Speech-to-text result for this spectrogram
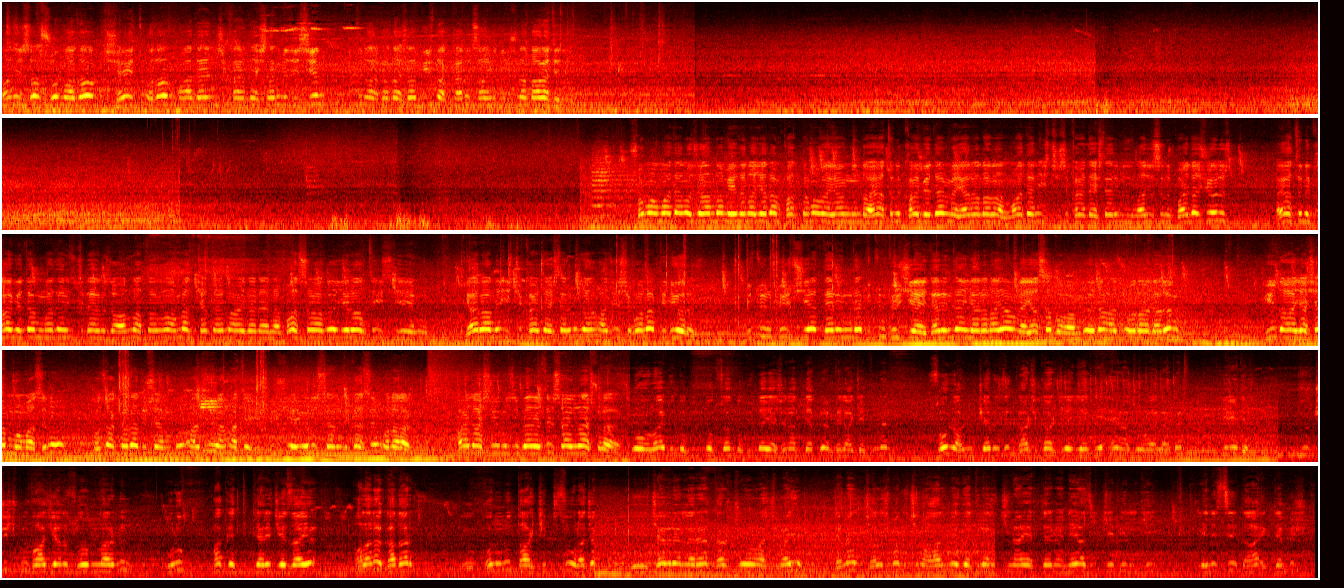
Manisa Soma'da şehit olan madenci kardeşlerimiz için bütün arkadaşlar bir dakikalık saygı duruşuna davet ediyor. Soma Maden Ocağı'nda meydana gelen patlama ve yangında hayatını kaybeden ve yaralanan maden işçisi kardeşlerimizin acısını paylaşıyoruz. Hayatını kaybeden maden işçilerimize Allah'tan rahmet, kederli ailelerine başsağlığı, yeraltı işçi, yaralı işçi kardeşlerimize acı şifalar diliyoruz. Bütün Türkiye derinde, bütün Türkiye'yi derinden yaralayan ve yasa boğan böyle acı olayların bir daha yaşanmamasını ocaklara düşen bu acı ve ateşi Türkiye Yolu Sendikası olarak paylaştığımızı belirtir saygılar sunarım. Bu olay 1999'da yaşanan deprem felaketinden sonra ülkemizin karşı karşıya geldiği en acı olaylardan biridir. Türk iş bu facianın sorumlularının bulup hak ettikleri cezayı alana kadar e, konunun takipçisi olacak e, çevrenlere tartışma açmayı temel çalışmak için haline getiren cinayetlerine ne yazık ki bir iki yenisi daha eklenmiş.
